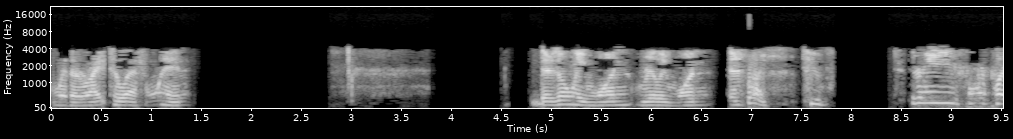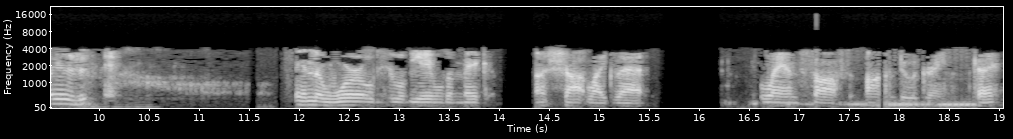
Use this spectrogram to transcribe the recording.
with a right to left wind. There's only one, really one, there's probably two, three, four players in the world who will be able to make a shot like that land soft onto a green. Okay.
